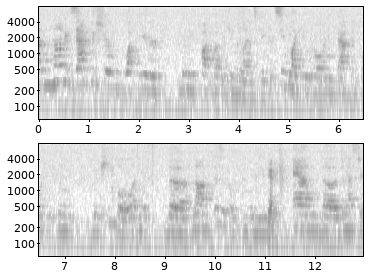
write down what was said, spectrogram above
I'm not exactly sure what you're, when you talk about the human landscape, it seemed like you were going back and forth between the people and the, the non-physical community Yeah. and the domestic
